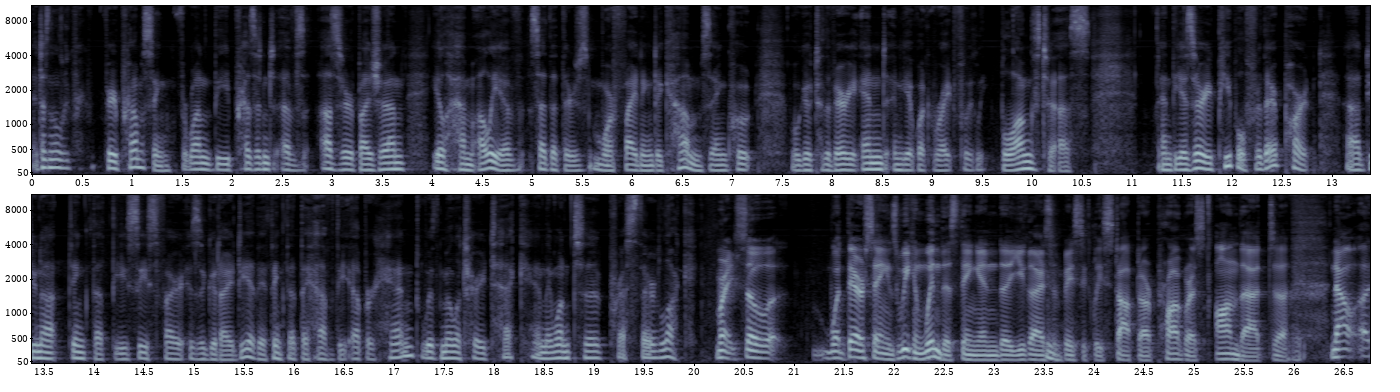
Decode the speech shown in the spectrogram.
it doesn't look very promising. For one, the president of Azerbaijan, Ilham Aliyev, said that there's more fighting to come, saying, quote, we'll go to the very end and get what rightfully belongs to us. And the Azeri people, for their part, uh, do not think that the ceasefire is a good idea. They think that they have the upper hand with military tech and they want to press their luck. Right. So what they're saying is we can win this thing, and uh, you guys have basically stopped our progress on that. Uh, right. Now, uh,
